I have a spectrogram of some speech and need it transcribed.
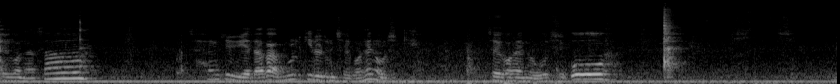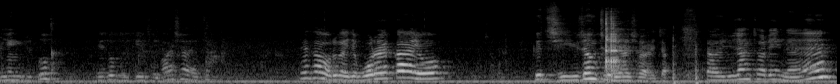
그리고 나서 자, 행주 위에다가 물기를 좀 제거해 놓으실게요. 제거해 놓으시고, 이 행주도 얘도 물기를 제거하셔야죠. 그래서 우리가 이제 뭘 할까요? 그치 유장 처리 하셔야죠. 자 유장 처리는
